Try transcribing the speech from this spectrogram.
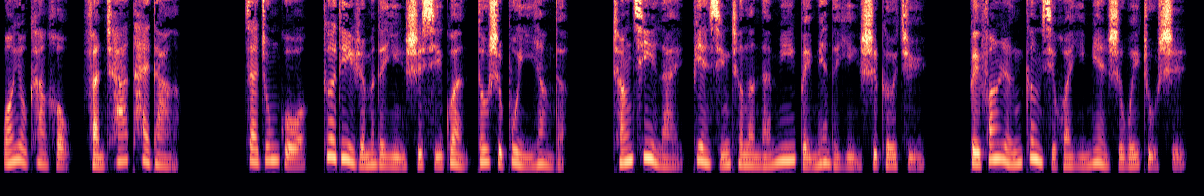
网友看后反差太大了。在中国各地，人们的饮食习惯都是不一样的，长期以来便形成了南米北面的饮食格局。北方人更喜欢以面食为主食，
